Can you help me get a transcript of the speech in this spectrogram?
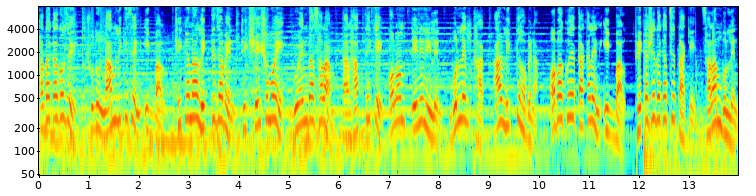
সাদা কাগজে শুধু নাম লিখেছেন ইকবাল। ঠিকানা লিখতে যাবেন ঠিক সেই সময়ে গোয়েন্দা সালাম তার হাত থেকে কলম টেনে নিলেন। বললেন, থাক, আর লিখতে হবে না। অবাক হয়ে তাকালেন ইকবাল। ফেকাশে দেখাচ্ছে তাকে। সালাম বললেন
